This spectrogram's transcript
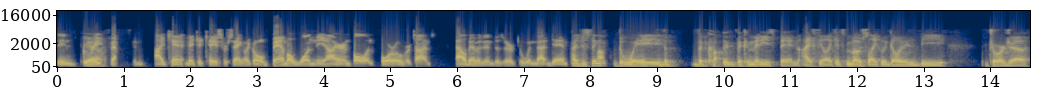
in great Yeah. fashion. I can't make a case for saying like, oh, Bama won the Iron Bowl in four overtimes. Alabama didn't deserve to win that game. I just think the way the the the committee's been, I feel like it's most likely going to be Georgia,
